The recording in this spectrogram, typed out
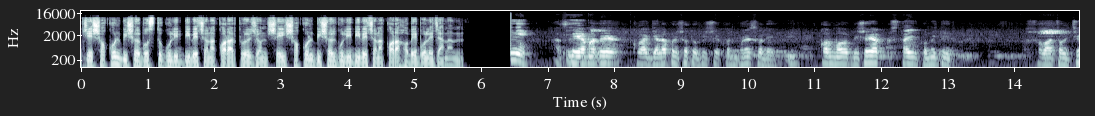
যে সকল বিষয়বস্তুগুলির বিবেচনা করার প্রয়োজন সেই সকল বিষয়গুলি বিবেচনা করা হবে বলে জানান। আজকে আমাদের খোয়াই জেলা পরিষদ অফিসে কনফারেন্স হলে কর্ম বিষয়ক স্থায়ী কমিটির সভা চলছে।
